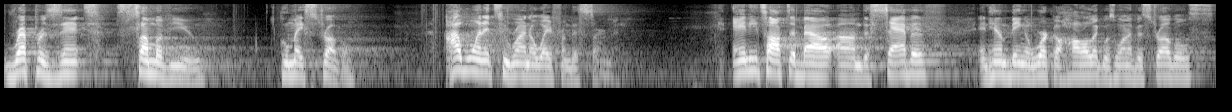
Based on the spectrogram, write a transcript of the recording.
represent some of you who may struggle. I wanted to run away from this sermon. Andy talked about um, the Sabbath and him being a workaholic was one of his struggles.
